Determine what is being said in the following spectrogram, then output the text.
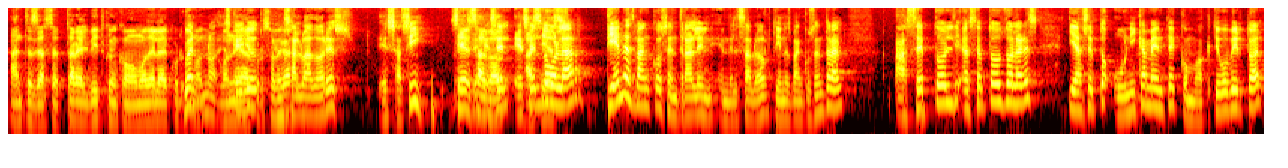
antes de aceptar el Bitcoin como modelo de cur- Bueno, mon- no, es moneda que de yo- curso El legal. Salvador es, es así. Sí, El Es- Salvador, Es el, es el dólar. Tienes banco central en, en El Salvador, tienes banco central. Acepto, acepto los dólares y acepto únicamente como activo virtual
